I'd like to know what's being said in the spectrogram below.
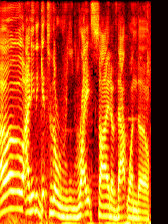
Oh, I need to get to the right side of that one, though.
